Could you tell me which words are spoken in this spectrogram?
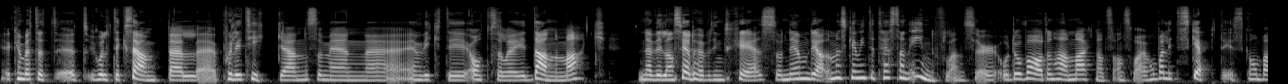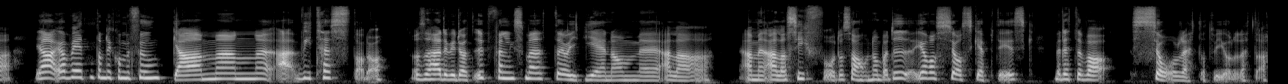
jag kan berätta ett, ett roligt exempel. Eh, Politiken som är en, en viktig återförsäljare i Danmark när vi lanserade Hövding så nämnde jag, men ska vi inte testa en influencer? Och då var den här marknadsansvariga, hon var lite skeptisk. Hon bara, ja, jag vet inte om det kommer funka, men äh, vi testar då. Och så hade vi då ett uppföljningsmöte och gick igenom äh, alla, äh, men alla siffror. Då sa hon, hon bara, du, jag var så skeptisk, men detta var så rätt att vi gjorde detta.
